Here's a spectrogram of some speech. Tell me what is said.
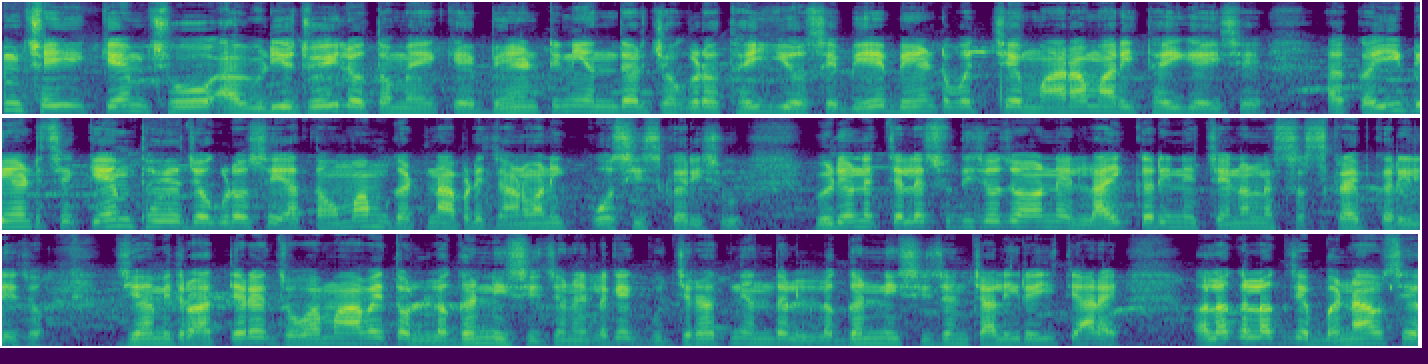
કેમ છે કેમ છો? આ વીડિયો જોઈ લો તમે કે ભેંટની અંદર ઝઘડો થઈ ગયો છે. બે ભેંટ વચ્ચે મારામારી થઈ ગઈ છે. આ કઈ ભેંટ છે? કેમ થયો ઝઘડો છે? આ તમામ ઘટના આપણે જાણવાની કોશિશ કરીશું. વિડીયોને છેલ્લે સુધી જોજો અને લાઇક કરીને ચેનલને સબસ્ક્રાઇબ કરી લેજો. જ્યાં મિત્રો અત્યારે જોવામાં આવે તો લગ્નની સિઝન એટલે કે ગુજરાતની અંદર લગ્નની સિઝન ચાલી રહી ત્યારે અલગ અલગ જે બનાવ છે,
